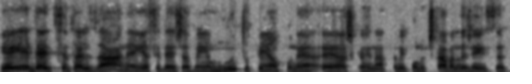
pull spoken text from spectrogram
E aí a ideia de centralizar, né, e essa ideia já vem há muito tempo, né, é, acho que a Renata também, quando estava na agência,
